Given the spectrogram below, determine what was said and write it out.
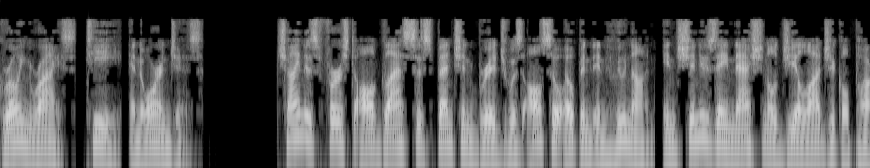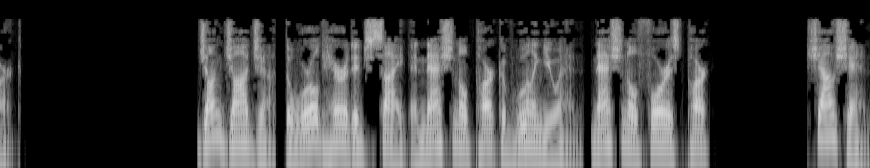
growing rice, tea, and oranges. China's first all-glass suspension bridge was also opened in Hunan, in Shiniuzhai National Geological Park. Zhangjiajie, the World Heritage Site and National Park of Wulingyuan, National Forest Park Shaoshan,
